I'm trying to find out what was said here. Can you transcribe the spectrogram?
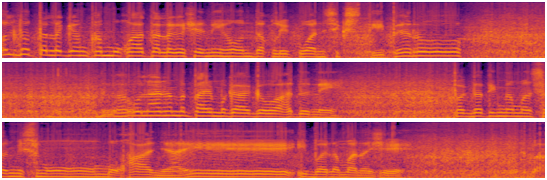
Although talagang kamukha talaga siya ni Honda Click 160 pero di ba, wala naman tayong magagawa dun eh. Pagdating naman sa mismong mukha niya eh iba naman na siya. eh. Di ba?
